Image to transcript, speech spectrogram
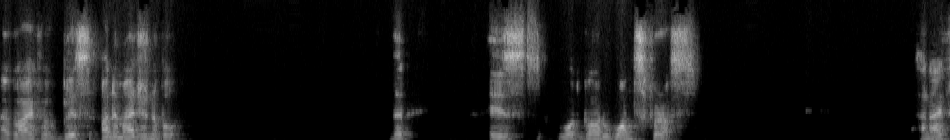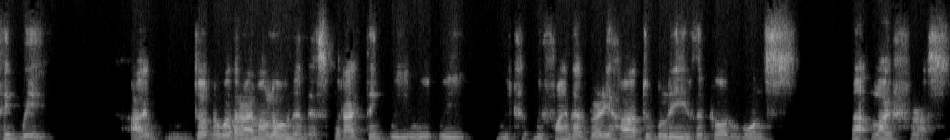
a life of bliss unimaginable that is what God wants for us. And I think we I don't know whether I'm alone in this, but I think we, we, we, we, find that very hard to believe that God wants that life for us.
